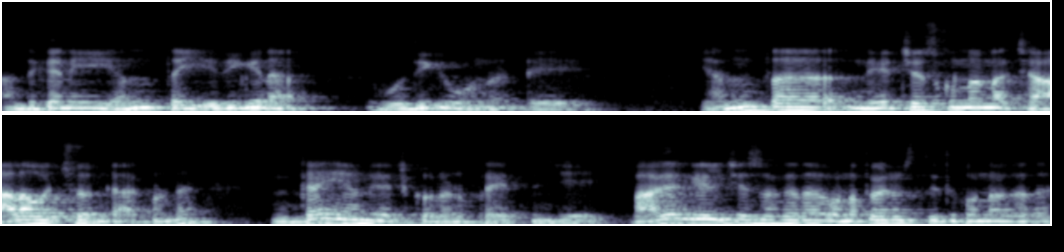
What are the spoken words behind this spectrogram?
అందుకని ఎంత ఎదిగినా ఒదిగి ఉండండి. ఎంత నేర్చేసుకున్నా నాకు చాలా వచ్చు అని కాకుండా ఇంకా ఏం నేర్చుకోవాలని ప్రయత్నం చేయి. బాగా గెలిచేసావు కదా ఉన్నతమైన స్థితికి ఉన్నావు కదా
